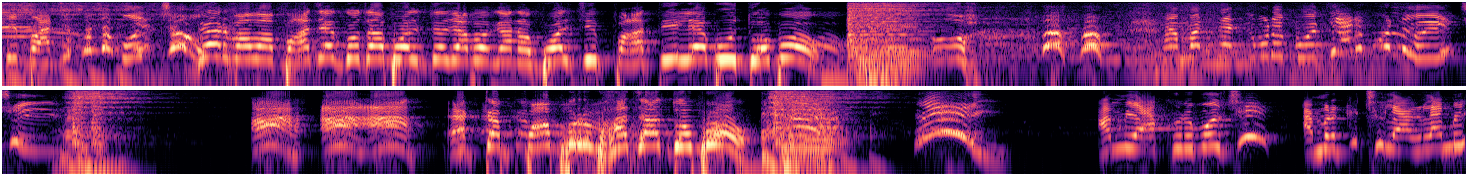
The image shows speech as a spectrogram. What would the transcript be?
কি বাজে কথা বলছো? এর বাবা বাজে কথা বলতে যাব কেন? বলছি পাতি লেবু দেবো আমার তো একেবারে বোঝার ভুল হয়েছে। একটা পাপড় ভাজা দেবো। এই আমি এখনও বলছি আমার কিছু লাগলে আমি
